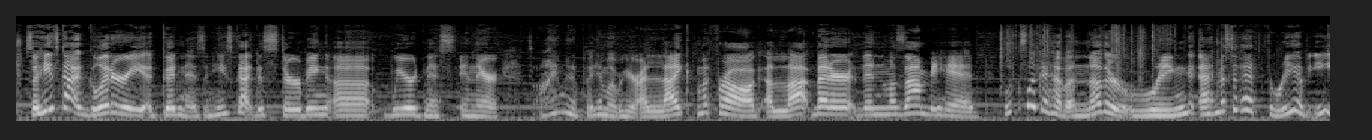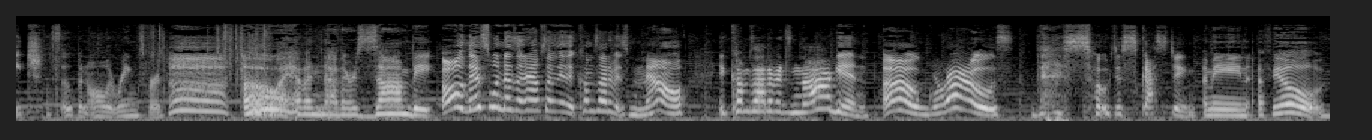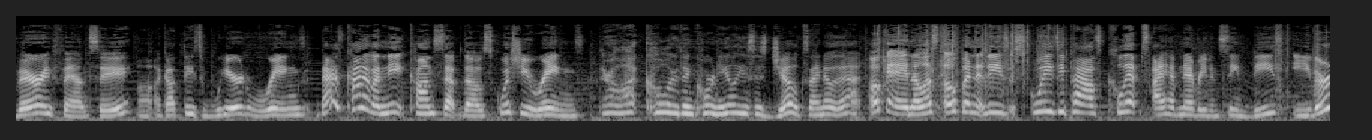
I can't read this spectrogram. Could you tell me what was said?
So he's got glittery goodness and he's got disturbing uh, weirdness in there. So I'm gonna put him over here. I like my frog a lot better than my zombie head. Looks like I have another ring. I must have had three of each. Let's open all the rings first. Oh, I have another zombie. Oh, this one doesn't have something that comes out of its mouth. It comes out of its noggin. Oh, gross. That is so disgusting. I mean, I feel very fancy. Uh, I got these weird rings. That's kind of a neat concept, though. Squishy rings. They're a lot cooler than Cornelius's jokes. I know that. Okay, now let's open these Squeezy Pals clips. I have never even seen these either.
